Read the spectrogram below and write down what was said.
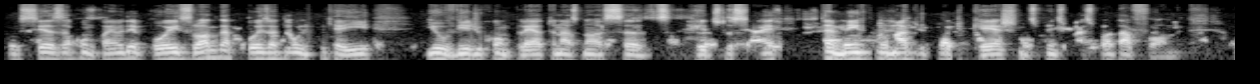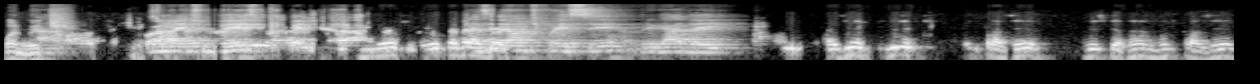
vocês acompanham depois, logo depois vai dar o link aí e o vídeo completo nas nossas redes sociais, também em formato de podcast nas principais plataformas. Boa noite. Boa noite, Luiz. Boa noite, Geraldo. Prazerão te conhecer. Obrigado aí. Prazer, Felipe. Muito prazer. Luiz Fernando, muito prazer.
